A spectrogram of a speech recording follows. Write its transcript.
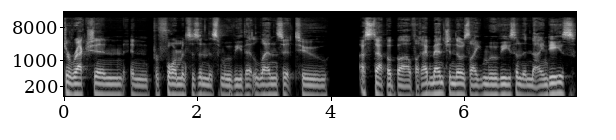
direction and performances in this movie that lends it to a step above. Like I mentioned those like movies in the 90s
